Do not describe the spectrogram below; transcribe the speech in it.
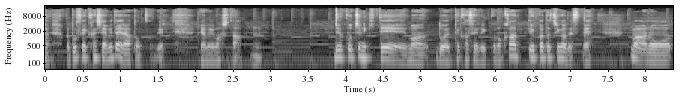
どうせ会社辞めたいなと思ってたんで、辞めました。うん。で、こっちに来て、まあ、どうやって稼いでいくのかっていう形がですね、まあ、あの、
